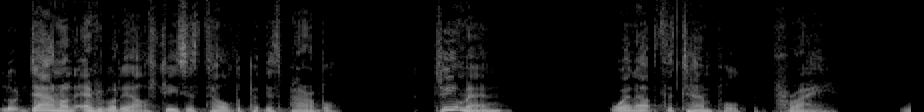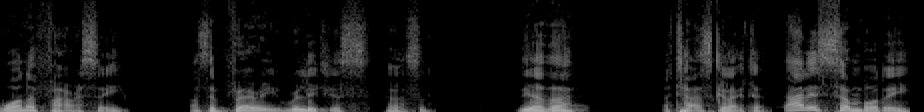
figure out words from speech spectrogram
looked down on everybody else. Jesus told this parable. Two men went up to the temple to pray one a Pharisee, that's a very religious person, the other a tax collector. That is somebody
